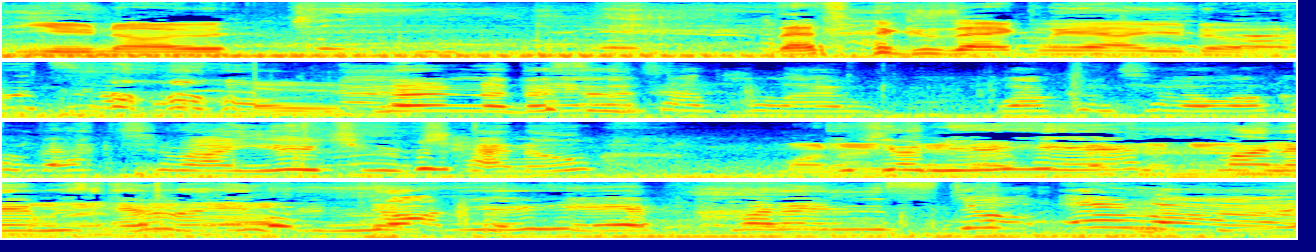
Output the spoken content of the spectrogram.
you know that's exactly how you do it. No, no, no. This Hey, is. what's up? Hello. Welcome to or welcome back to my YouTube channel. My If you're new Emma. here, If you're new my here, name is name's Emma. If you're not new here, my name is still Emma.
